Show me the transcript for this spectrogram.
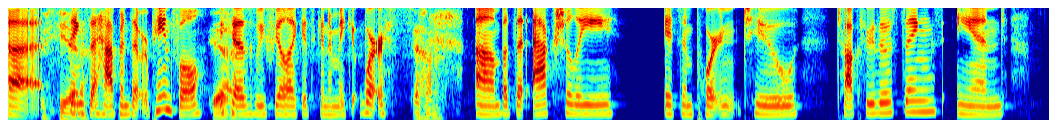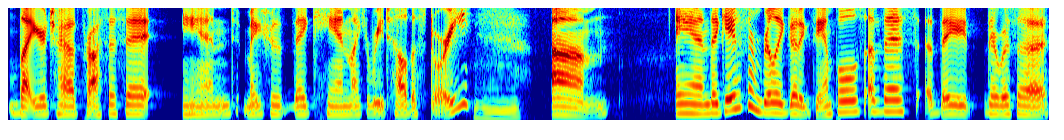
uh, Yeah. things that happened that were painful Yeah. because we feel like it's going to make it worse Uh-huh. um, but that actually it's important to talk through those things and let your child process it and make sure that they can like retell the story. Um, and they gave some really good examples of this. They there was a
